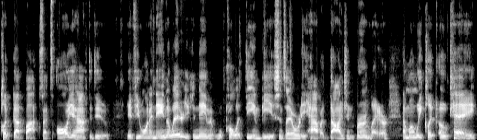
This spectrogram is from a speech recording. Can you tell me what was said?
Click that box, that's all you have to do. If you want to name the layer, you can name it. We'll call it D&B since I already have a dodge and burn layer. And when we click OK,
